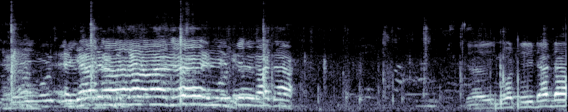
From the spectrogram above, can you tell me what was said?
જય મોટી દાદા. જય મોટી દાદા.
